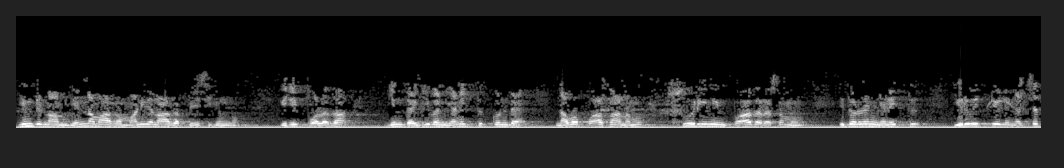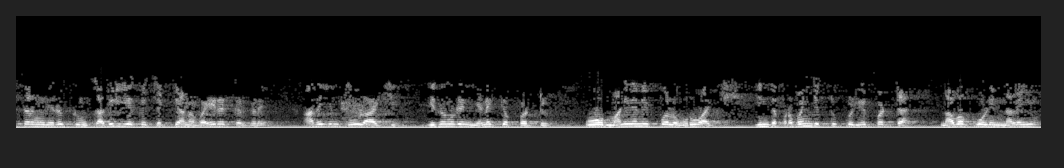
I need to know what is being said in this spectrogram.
இன்று நாம் எண்ணமாக மனிதனாக பேசுகின்றோம். இதை போலதான் இந்த இவன் இணைத்துக் கொண்ட நவபாசானமும் சூரியனின் பாதரசமும் இதனுடன் இணைத்து இருபத்தி ஏழு நட்சத்திரங்கள் இருக்கும் கதிரியக்க சக்தியான வைரக்கர்களை அதையும் தூளாக்கி இதனுடன் இணைக்கப்பட்டு ஓர் மனிதனைப் போல உருவாக்கி இந்த பிரபஞ்சத்துக்குள் ஏற்பட்ட நவக்கோளின் நிலையும்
